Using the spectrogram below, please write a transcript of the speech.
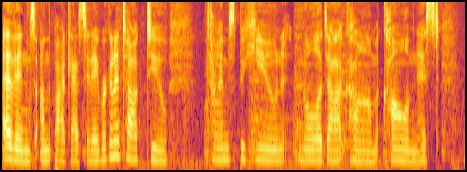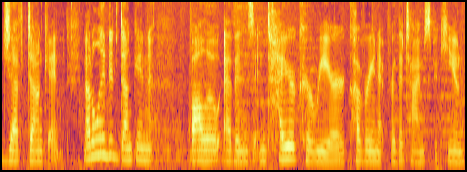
Evans on the podcast today, we're going to talk to Times NOLA.com columnist Jeff Duncan. Not only did Duncan follow Evans' entire career covering it for the Times Picayune,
